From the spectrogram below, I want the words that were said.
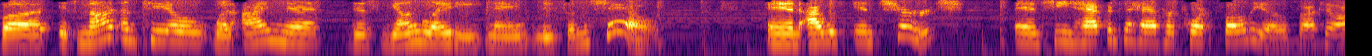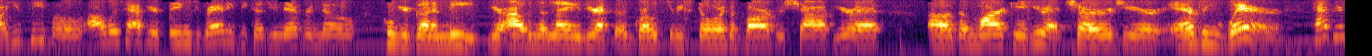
But it's not until when I met this young lady named Lisa Michelle. And I was in church and she happened to have her portfolio. So I tell all you people, always have your things ready because you never know who you're going to meet. You're out in the lanes. You're at the grocery store, the barber shop. You're at uh, the market, you're at church, you're everywhere. Have your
